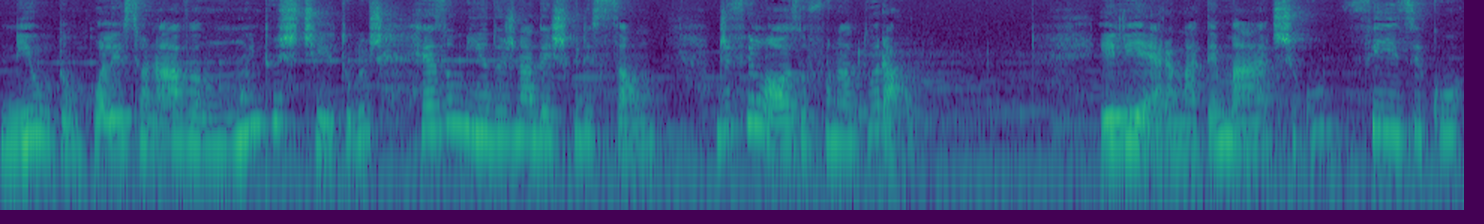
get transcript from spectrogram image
Newton colecionava muitos títulos resumidos na descrição de filósofo natural. Ele era matemático, físico,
